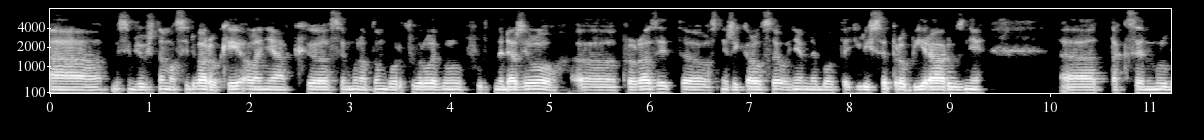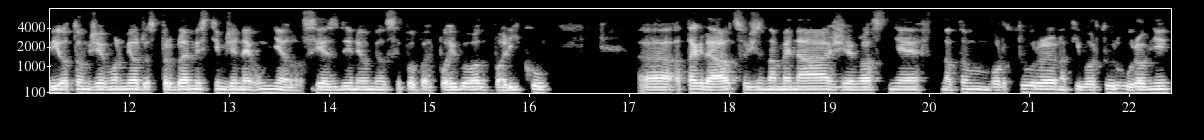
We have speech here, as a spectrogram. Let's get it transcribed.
a myslím, že už tam asi dva roky, ale nějak eh, se mu na tom World Tour levelu furt nedařilo prorazit. Vlastně říkalo se o něm, nebo teď, když se probírá různě, tak se mluví o tom, že on měl dost problémy s tím, že neuměl sjezdy, neuměl se pohybovat v balíku, a tak dál, což znamená, že vlastně na tom World Tour, na té World Tour úrovni,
